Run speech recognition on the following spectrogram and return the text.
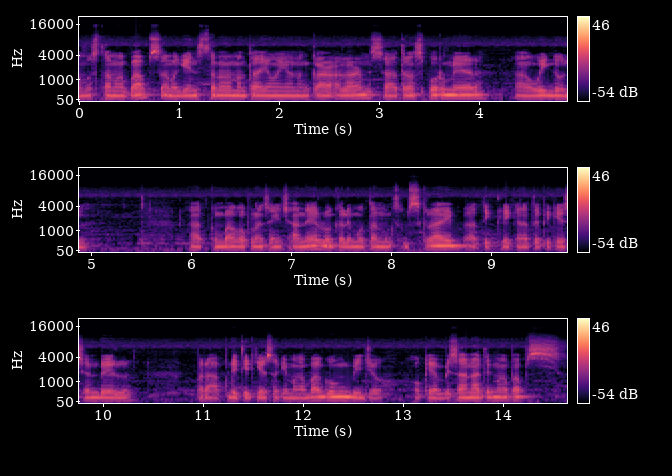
Kamusta mga paps? Uh, Mag-install na naman tayo ngayon ng car alarm sa Transformer uh, Wagon. At kung bago pa lang sa channel, huwag kalimutan mag-subscribe at i-click ang notification bell para updated kayo sa aking mga bagong video. Okay, umpisa natin mga paps.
